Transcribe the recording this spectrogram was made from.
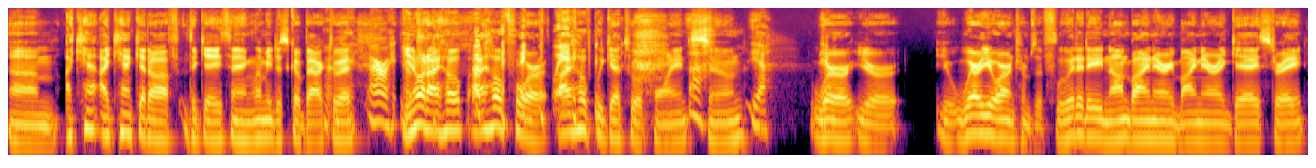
um, I can't I can't get off the gay thing. Let me just go back to it. All right. You okay. know what I hope? I hope for I hope we get to a point uh, soon. Yeah. Where yeah. you're, you're where you are in terms of fluidity, non-binary, binary, gay, straight,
